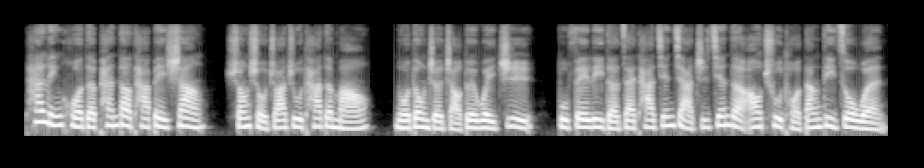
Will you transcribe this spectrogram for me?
他灵活地攀到他背上，双手抓住他的毛，挪动着找对位置，不费力地在他肩胛之间的凹处妥当地坐稳。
